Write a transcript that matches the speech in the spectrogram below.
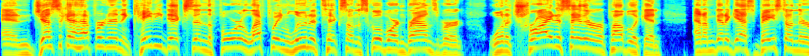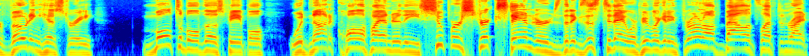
and Jessica Heffernan and Katie Dixon, the four left-wing lunatics on the school board in Brownsburg, want to try to say they're Republican, and I'm going to guess based on their voting history, multiple of those people would not qualify under the super strict standards that exist today, where people are getting thrown off ballots left and right.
